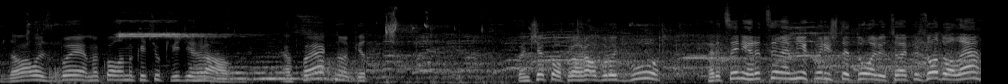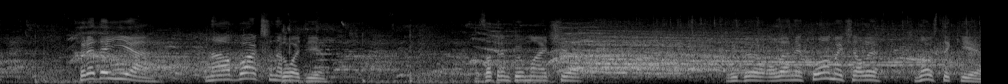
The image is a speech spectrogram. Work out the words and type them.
Здавалось би, Микола Микитюк відіграв ефектно. Кончако програв боротьбу. Грицині Грицина міг вирішити долю цього епізоду, але передає на Абакшина. Доді затримкою матчу від Олени Хомич, але знову ж таки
